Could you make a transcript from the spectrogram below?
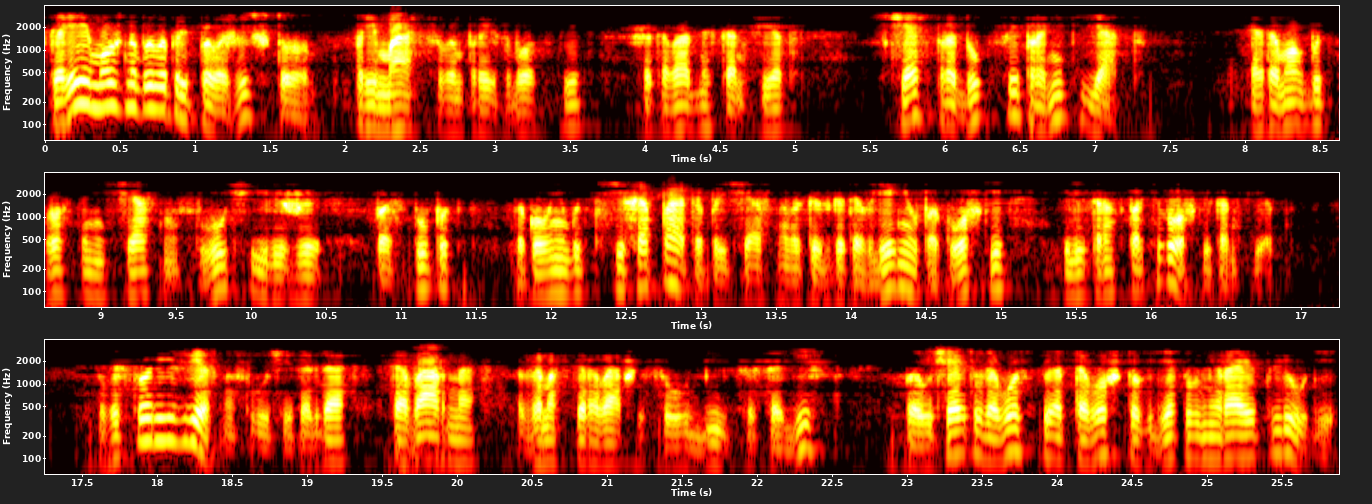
Скорее можно было предположить, что при массовом производстве шоколадных конфет в часть продукции проник яд. Это мог быть просто несчастный случай или же поступок какого-нибудь психопата, причастного к изготовлению, упаковке или транспортировке конфет. В истории известны случаи, когда коварно замаскировавшийся убийца-садист получает удовольствие от того, что где-то умирают люди,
